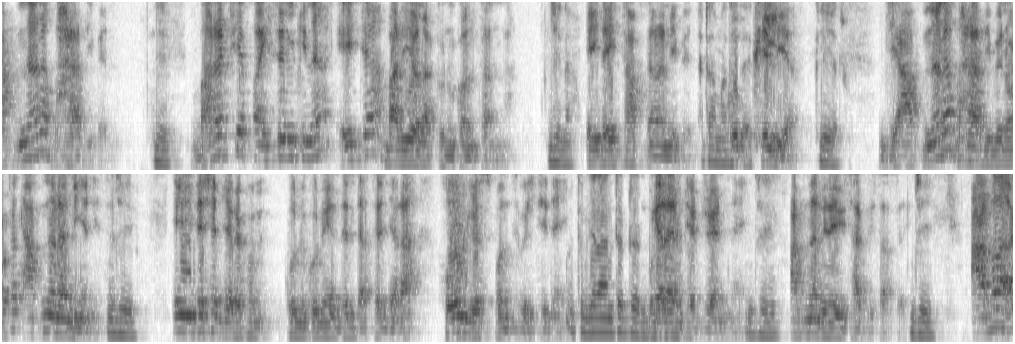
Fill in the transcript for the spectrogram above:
আপনারা ভাড়া দিবেন। ভাড়াটিয়া পাইছেন কিনা এটা বাড়িওয়ালার কোনো কনসার্ন না। জি না। এই দায়িত্ব আপনারা নেবেন। খুব ক্লিয়ার ক্লিয়ার যে আপনারা ভাড়া দিবেন অর্থাৎ আপনারা নিয়ে নিচ্ছেন। এই দেশে যেরকম কোন কোন এজেন্ট আছে যারা হোল রেসপন্সিবিলিটি নেই গ্যারান্টেড রেন্ট গ্যারান্টেড রেন্ট আপনাদের এই সার্ভিস আছে। আবার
